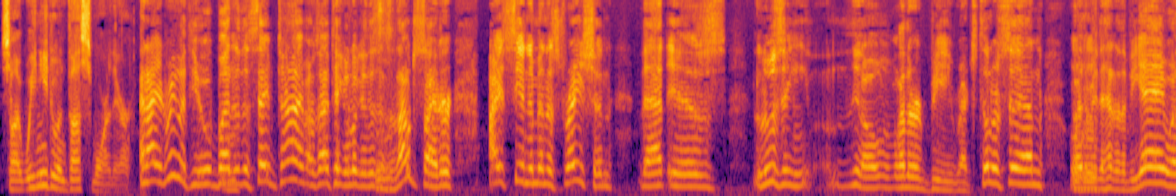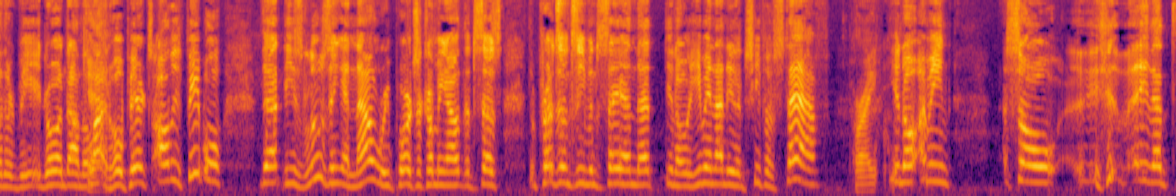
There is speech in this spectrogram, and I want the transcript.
So we need to invest more there. And I agree with you, but mm-hmm. at the same time, as I take a look at this mm-hmm. as an outsider, I see an administration that is losing, you know, whether it be Rex Tillerson, whether mm-hmm. it be mm-hmm. the head of the VA, whether it be going down the yeah. line, Hope Hicks, all these people that he's losing, and now reports are coming out that says the president's even saying that you know he may not need a chief of staff. Right. You know, I mean, so hey, that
